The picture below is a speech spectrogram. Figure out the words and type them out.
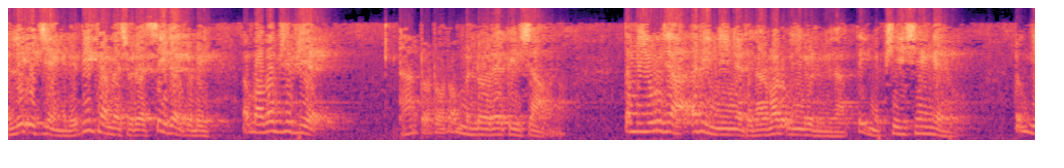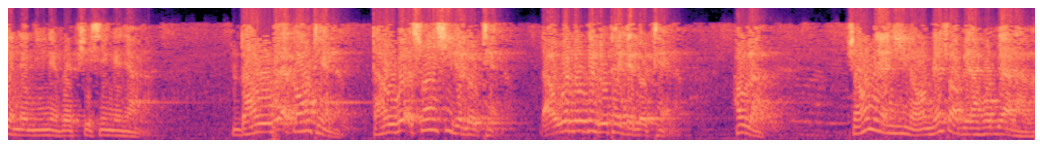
အလေးအကျင့်ကလေးတိခံမယ်ဆိုတဲ့စိတ်ဓာတ်ကလေးဘာပဲဖြစ်ဖြစ်ဒါတော်တော်တော့မလွယ်တဲ့ကိစ္စပါနော်တမယိုးကြအဲ့ဒီနည်းနဲ့တရားမတို့ဦးဇင်းတို့တွေကသိမဖြေရှင်းခဲ့ဘူးတုံ့ပြန်တဲ့နည်းနဲ့ပဲဖြေရှင်းခဲ့ကြတာဒါကိုပဲအကောင်းထင်တာဒါကိုပဲအစွမ်းရှိတယ်လို့ထင်တာဒါကိုပဲလုပ်တဲ့လုပ်ထိုက်တယ်လို့ထင်တာဟုတ်လားကျောင်းမြန်ကြီးတော့မြတ်စွာဘုရားဟောပြတာက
